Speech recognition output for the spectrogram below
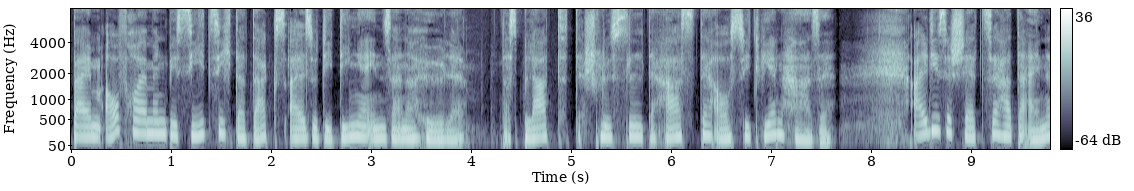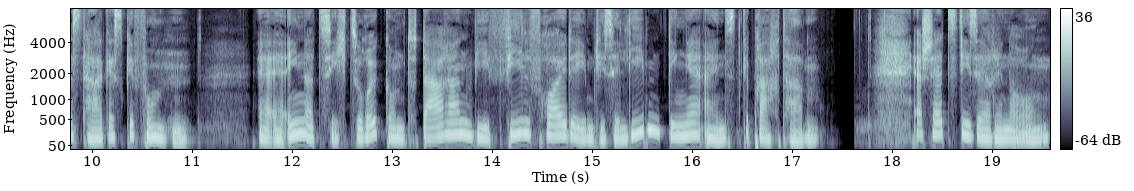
Beim Aufräumen besieht sich der Dachs also die Dinge in seiner Höhle. Das Blatt, der Schlüssel, der Ast, der aussieht wie ein Hase. All diese Schätze hat er eines Tages gefunden. Er erinnert sich zurück und daran, wie viel Freude ihm diese lieben Dinge einst gebracht haben. Er schätzt diese Erinnerung,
